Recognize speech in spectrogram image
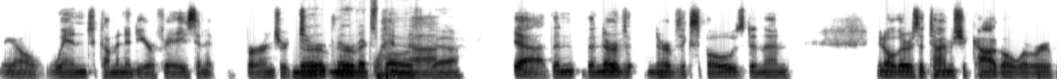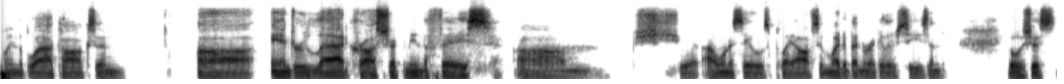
you know, wind coming into your face and it burns your Nerve, nerve exposed. uh, yeah. Yeah, then the nerves nerves exposed and then you know, there was a time in Chicago where we were playing the Blackhawks and uh Andrew Ladd cross checked me in the face. Um shit, I want to say it was playoffs. It might have been regular season. It was just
